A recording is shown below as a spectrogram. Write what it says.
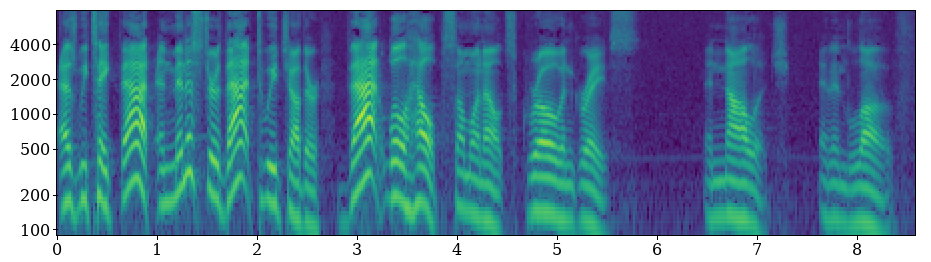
as we take that and minister that to each other, that will help someone else grow in grace and knowledge and in love.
